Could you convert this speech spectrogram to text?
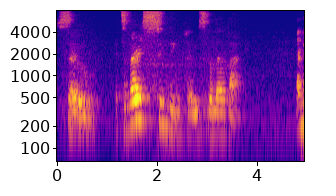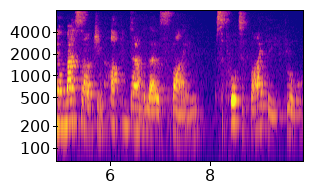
So it's a very soothing pose for the lower back. And you're massaging up and down the lower spine, supported by the floor,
